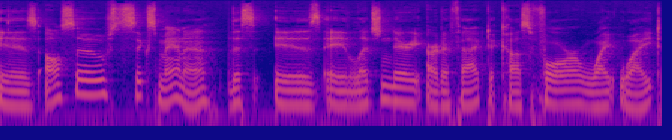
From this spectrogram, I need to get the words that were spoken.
is also six mana. This is a legendary artifact. It costs four white white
